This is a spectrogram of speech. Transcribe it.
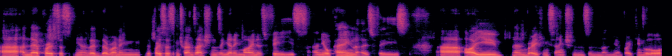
uh, and they're process, you know, they're, they're, running, they're processing transactions and getting miners fees, and you're paying those fees. Uh, are you then breaking sanctions and, and you know, breaking the law?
